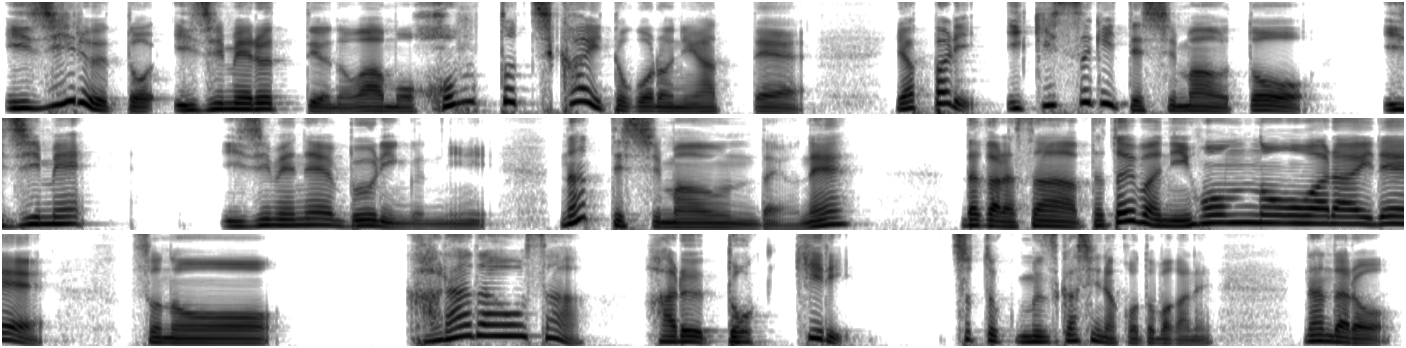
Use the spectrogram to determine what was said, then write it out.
いじるといじめるっていうのはもうほんと近いところにあってやっぱり行き過ぎてしまうといじめいじめねブーリングになってしまうんだよね。だからさ例えば日本のお笑いでその体をさ張るドッキリ。ちょっと難しいな言葉がね。なんだろ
